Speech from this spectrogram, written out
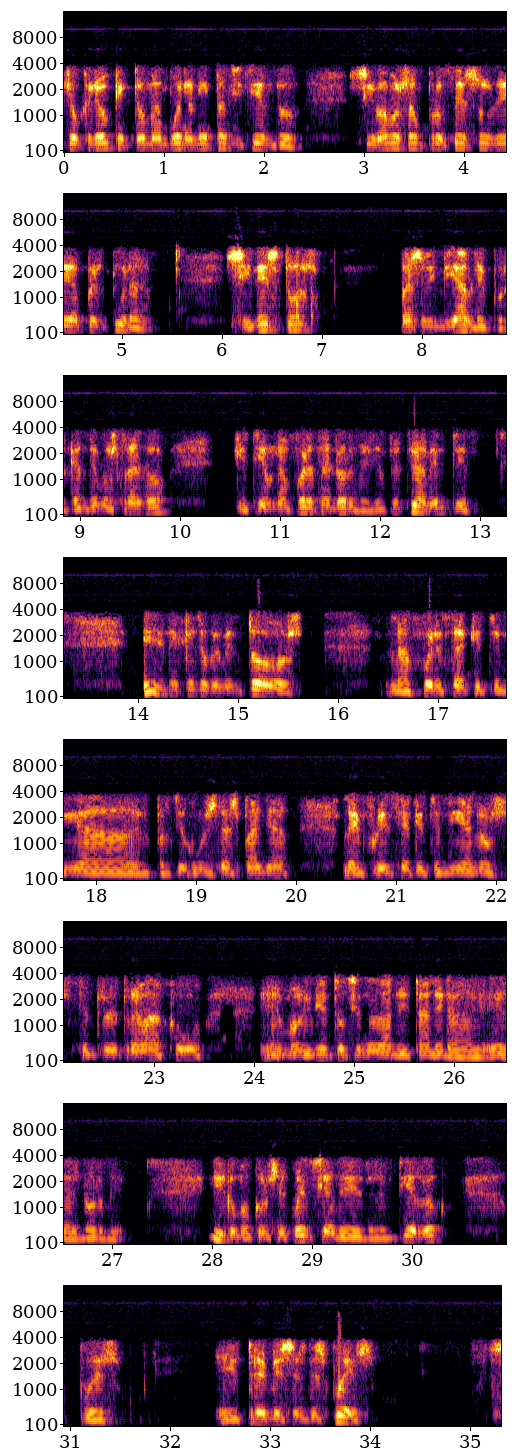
yo creo que toman buena nota diciendo, si vamos a un proceso de apertura sin estos, va a ser inviable, porque han demostrado que tiene una fuerza enorme. Y efectivamente, en aquellos momentos, la fuerza que tenía el Partido Comunista de España, la influencia que tenían los centros de trabajo, el movimiento ciudadano y tal era, era enorme. Y como consecuencia del entierro, pues eh, tres meses después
